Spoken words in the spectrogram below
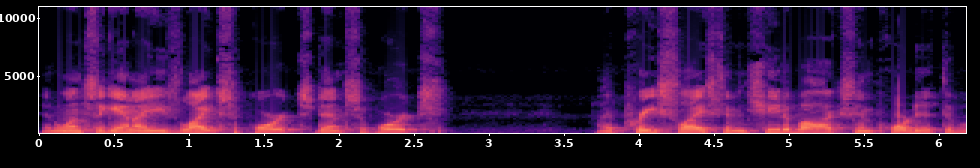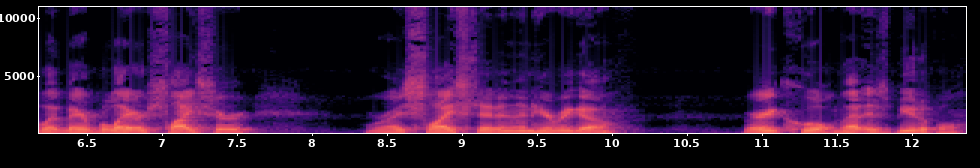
And once again, I use light supports, dense supports. I pre-sliced it in Chitubox, imported it to Blair, Blair Slicer, where I sliced it, and then here we go. Very cool. That is beautiful.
